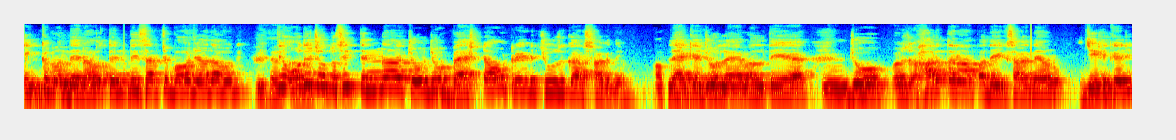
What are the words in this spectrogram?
ਇੱਕ ਬੰਦੇ ਨਾਲੋਂ ਤਿੰਨ ਦੀ ਸਰਚ ਬਹੁਤ ਜ਼ਿਆਦਾ ਹੋ ਗਈ। ਤੇ। ਉਹਦੇ ਚੋਂ ਤੁਸੀਂ ਤਿੰਨਾਂ ਚੋਂ ਜੋ ਬੈਸਟ ਆ ਉਹ ਟ੍ਰੇਡ ਚੂਜ਼ ਕਰ ਸਕਦੇ ਹੋ. ਲੈ ਕੇ ਜੋ ਲੈਵਲ ਤੇ ਹੈ। ਜੋ ਹਰ ਤਰ੍ਹਾਂ ਆਪਾਂ ਦੇਖ ਸਕਦੇ ਹਾਂ ਉਹਨੂੰ। ਠੀਕ ਹੈ ਜੀ?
